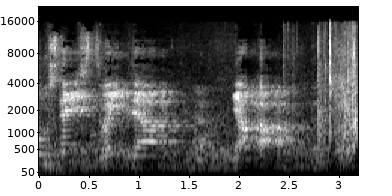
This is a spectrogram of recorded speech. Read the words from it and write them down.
kuusteist võitja Jaak Aab.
